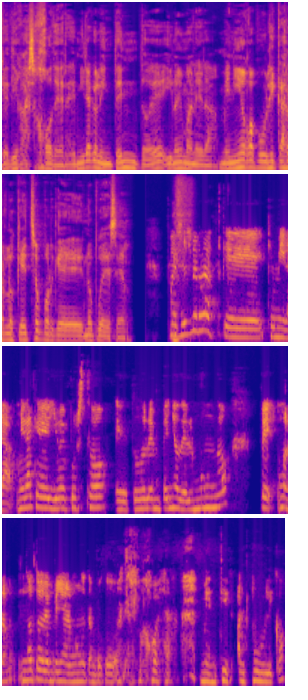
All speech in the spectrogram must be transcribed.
que digas, joder, eh, mira que lo intento, ¿eh? Y no hay manera. Me niego a publicar lo que he hecho porque no puede ser. Pues es verdad que, mira, mira que yo he puesto eh, todo el empeño del mundo, bueno, no todo el empeño del mundo tampoco, tampoco voy a mentir al público,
